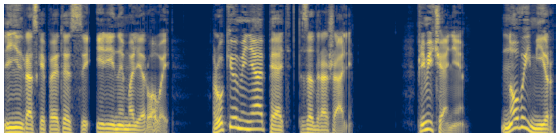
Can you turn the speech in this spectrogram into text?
ленинградской поэтессы Ирины Маляровой, руки у меня опять задрожали. Примечание. «Новый мир»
